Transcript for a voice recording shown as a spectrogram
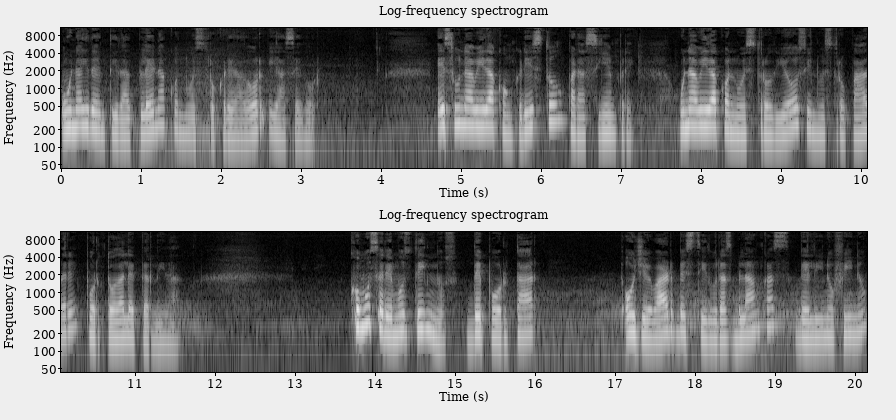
una identidad plena con nuestro Creador y Hacedor. Es una vida con Cristo para siempre, una vida con nuestro Dios y nuestro Padre por toda la eternidad. ¿Cómo seremos dignos de portar o llevar vestiduras blancas de lino fino,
